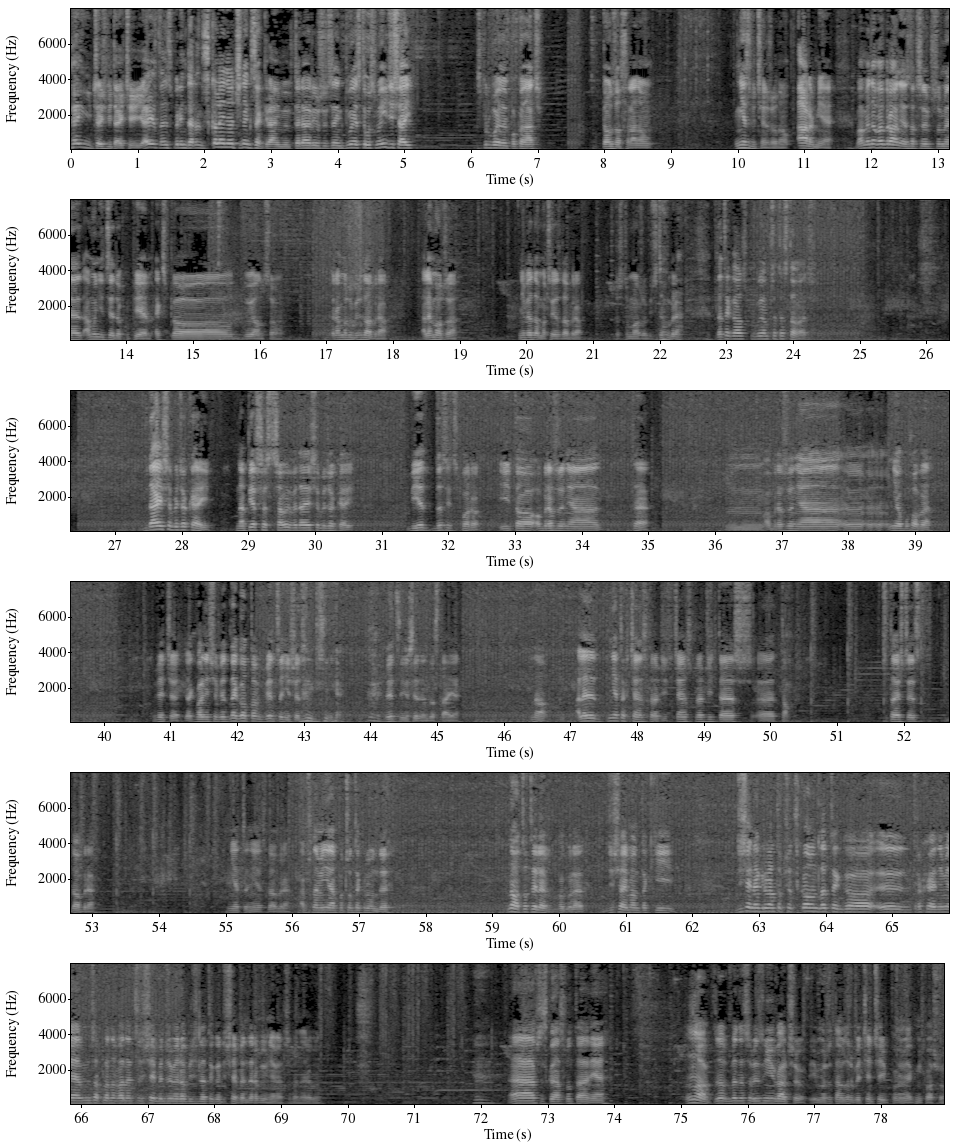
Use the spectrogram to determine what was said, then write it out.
Hej, cześć, witajcie, ja jestem Sprinter, to jest kolejny odcinek Zagrajmy w Terrariusz, odcinek 28 i dzisiaj spróbujemy pokonać tą zasraną, niezwyciężoną armię. Mamy nowe bronie, znaczy w sumie amunicję dokupiłem, eksplodującą, która może być dobra, ale może. Nie wiadomo czy jest dobra, po prostu może być dobra. Dlatego spróbuję przetestować. Wydaje się być ok. Na pierwsze strzały wydaje się być ok. Bije dosyć sporo. I to obrażenia te. Mm, obrażenia yy, yy, nieobuchowe. Wiecie, jak walnie się w jednego, to więcej niż jeden ginie. więcej niż jeden dostaje. No, ale nie to chciałem sprawdzić. Chciałem sprawdzić też e, to. Czy to jeszcze jest dobre. Nie, to nie jest dobre. A przynajmniej nie na początek rundy. No, to tyle w ogóle. Dzisiaj mam taki... Dzisiaj nagrywam to przed szkołą, dlatego yy, trochę nie miałem zaplanowane co dzisiaj będziemy robić, dlatego dzisiaj będę robił, nie wiem co będę robił. A, wszystko na spontanie. No, będę sobie z nimi walczył i może tam zrobię cięcie i powiem jak mi poszło.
